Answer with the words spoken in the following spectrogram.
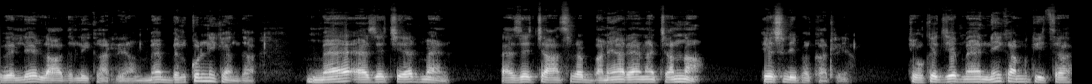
ਵੇਲੇ ਲਾਦ ਲਈ ਕਰ ਰਿਹਾ। ਮੈਂ ਬਿਲਕੁਲ ਨਹੀਂ ਕਹਿੰਦਾ। ਮੈਂ as a chairman as a chancellor ਬਣਿਆ ਰਹਿਣਾ ਚਾਹਨਾ ਇਸ ਲਈ ਮੈਂ ਕਰ ਰਿਹਾ। ਕਿਉਂਕਿ ਜੇ ਮੈਂ ਨਹੀਂ ਕੰਮ ਕੀਤਾ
